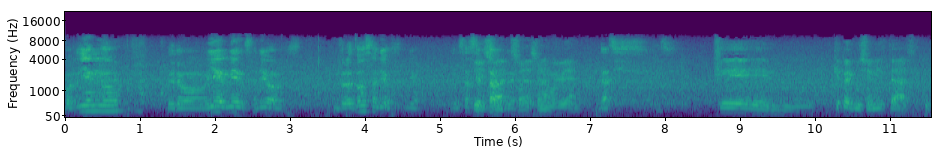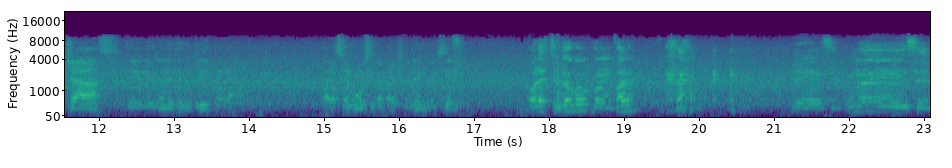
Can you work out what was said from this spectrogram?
corriendo, pero bien, bien, salió, dentro de todo salió, salió. Es Sí, suena, aceptable. suena- suena muy bien. Gracias. ¿Qué, mm, qué percusionistas escuchás? ¿De, de dónde te nutrís para, para hacer música, para el flamenco en sí? Ahora estoy loco con un par. Eh, sí, uno es el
